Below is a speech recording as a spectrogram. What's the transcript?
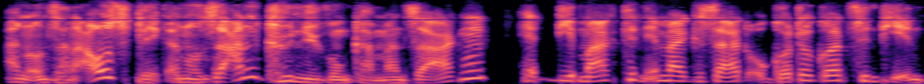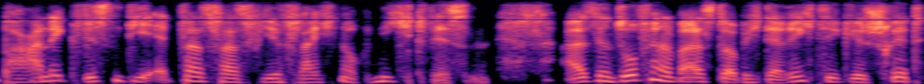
an unseren Ausblick, an unsere Ankündigung kann man sagen, hätten die Marktteilnehmer gesagt, oh Gott, oh Gott, sind die in Panik, wissen die etwas, was wir vielleicht noch nicht wissen. Also insofern war es, glaube ich, der richtige Schritt,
